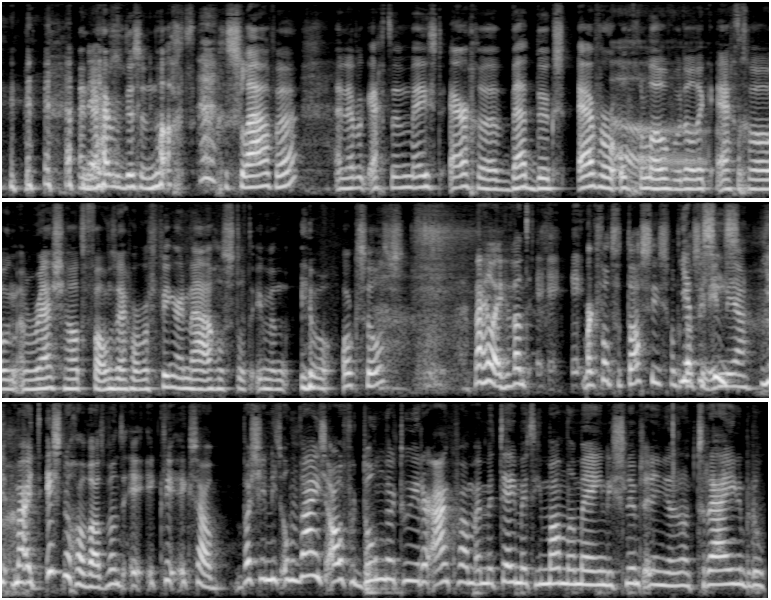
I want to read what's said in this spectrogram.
en daar heb ik dus een nacht geslapen. En daar heb ik echt de meest erge bedbugs ever Oh. opgelopen. Dat ik echt gewoon een rash had van zeg maar mijn vingernagels tot in mijn, in mijn oksels. Maar heel even, want... Maar ik vond het fantastisch, want ik Ja, was in. India. Je- maar het is nogal wat, want ik, ik, ik zou... Was je niet onwijs overdonderd toen je er aankwam... en meteen met die man dan mee in die slums en in zo'n trein? Ik bedoel,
